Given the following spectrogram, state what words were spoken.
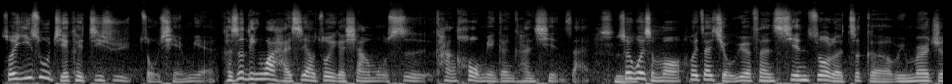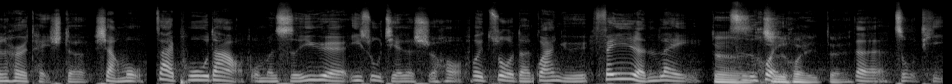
所以艺术节可以继续走前面，可是另外还是要做一个项目，是看后面跟看现在。所以为什么会在九月份先做了这个 Reemergent Heritage 的项目，再铺到我们十一月艺术节的时候会做的关于非人类智慧智慧对的主题？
